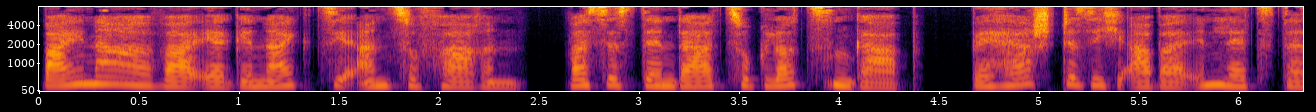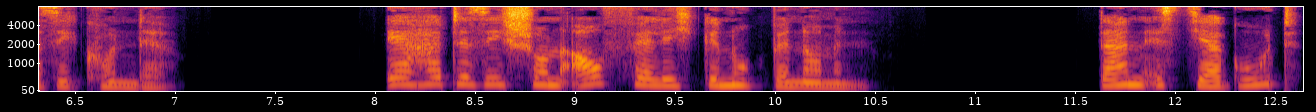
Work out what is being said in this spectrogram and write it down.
Beinahe war er geneigt sie anzufahren, was es denn da zu glotzen gab, beherrschte sich aber in letzter Sekunde. Er hatte sich schon auffällig genug benommen. Dann ist ja gut,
